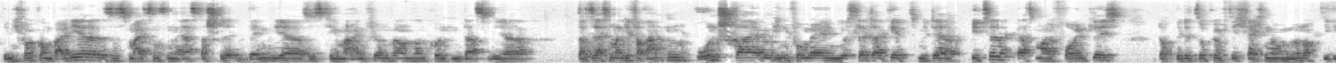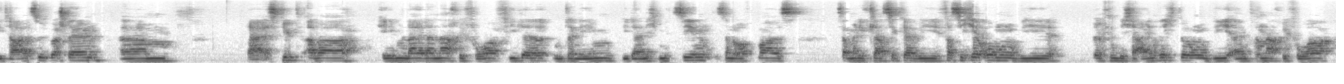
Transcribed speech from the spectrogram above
Bin ich vollkommen bei dir. Es ist meistens ein erster Schritt, wenn wir Systeme einführen bei unseren Kunden, dass wir, dass es erstmal Lieferanten rundschreiben, informell Newsletter gibt mit der Bitte, erstmal freundlich, doch bitte zukünftig Rechnungen nur noch digital zu überstellen. Ähm, ja, es gibt aber eben leider nach wie vor viele Unternehmen, die da nicht mitziehen. Das sind oftmals sagen wir, die Klassiker wie Versicherungen, wie öffentliche Einrichtungen, die einfach nach wie vor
